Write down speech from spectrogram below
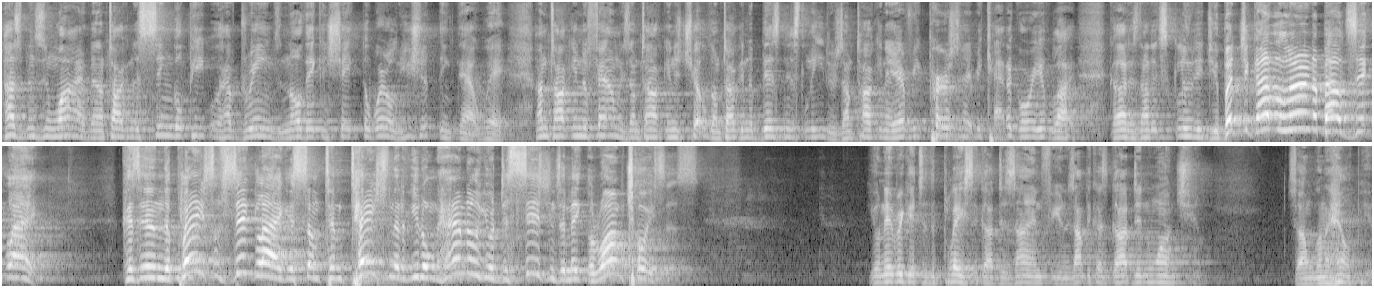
husbands and wives, and I'm talking to single people who have dreams and know they can shake the world. You should think that way. I'm talking to families, I'm talking to children, I'm talking to business leaders, I'm talking to every person, every category of life. God has not excluded you. But you got to learn about Ziklag. Because in the place of Ziklag is some temptation that if you don't handle your decisions and make the wrong choices, you'll never get to the place that God designed for you. And it's not because God didn't want you. So I'm going to help you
